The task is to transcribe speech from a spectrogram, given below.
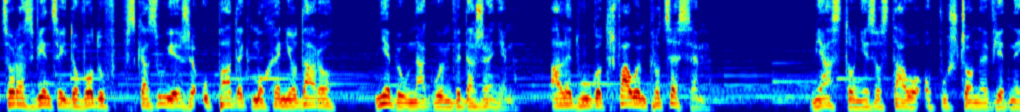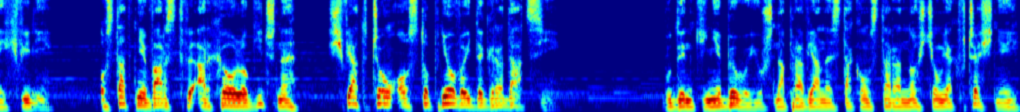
Coraz więcej dowodów wskazuje, że upadek Mohenjo-Daro nie był nagłym wydarzeniem, ale długotrwałym procesem. Miasto nie zostało opuszczone w jednej chwili. Ostatnie warstwy archeologiczne świadczą o stopniowej degradacji. Budynki nie były już naprawiane z taką starannością jak wcześniej.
